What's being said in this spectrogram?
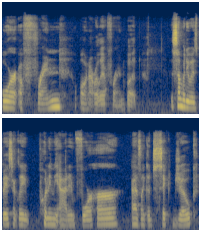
or a friend, well, not really a friend, but somebody was basically putting the ad in for her as like a sick joke.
